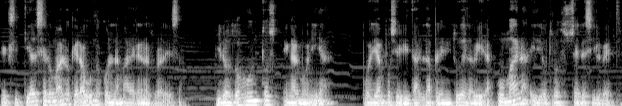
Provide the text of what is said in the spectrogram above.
Existía el ser humano que era uno con la madre naturaleza. Y los dos juntos en armonía podían posibilitar la plenitud de la vida humana y de otros seres silvestres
